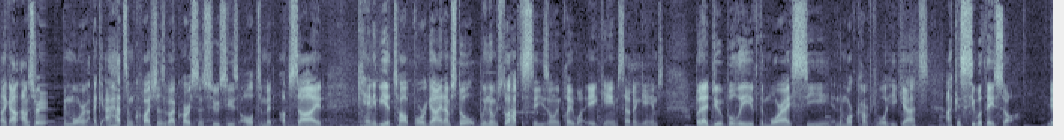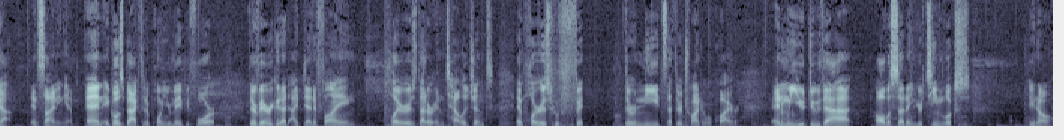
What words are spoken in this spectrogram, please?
Like I- I'm starting to see more. I, I had some questions about Carson Soucy's ultimate upside. Can he be a top four guy? And I'm still, you know, we still have to see. He's only played what eight games, seven games. But I do believe the more I see and the more comfortable he gets, I can see what they saw Yeah. in signing him. And it goes back to the point you made before. They're very good at identifying players that are intelligent and players who fit their needs that they're trying to acquire. And when you do that, all of a sudden your team looks, you know,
